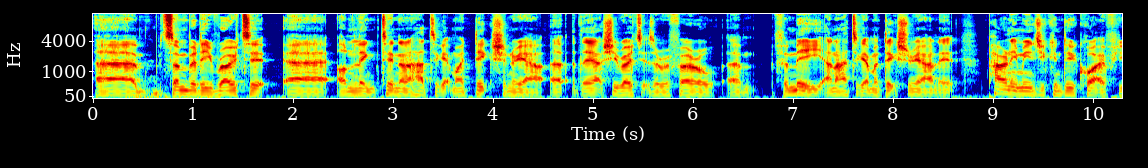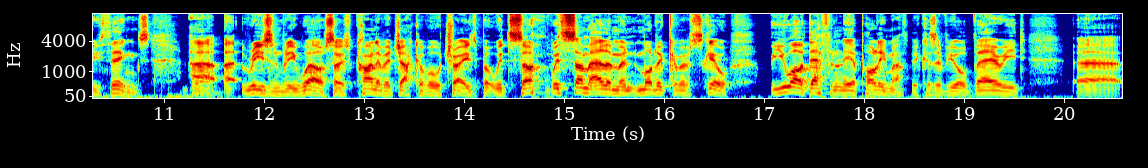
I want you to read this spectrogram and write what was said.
Um, somebody wrote it uh, on LinkedIn, and I had to get my dictionary out. Uh, they actually wrote it as a referral um, for me, and I had to get my dictionary out. It apparently means you can do quite a few things uh, yeah. reasonably well. So it's kind of a jack of all trades, but with some with some element modicum of skill. You are definitely a polymath because of your varied uh,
